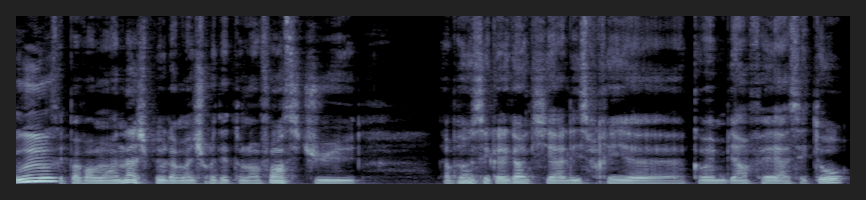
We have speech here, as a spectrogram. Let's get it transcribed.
Oui, C'est pas vraiment un âge, plutôt la maturité de ton enfant. Si tu as l'impression que c'est quelqu'un qui a l'esprit euh, quand même bien fait assez tôt,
